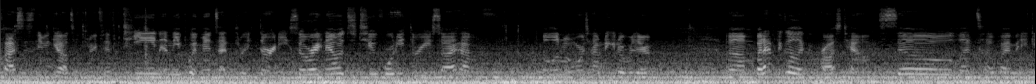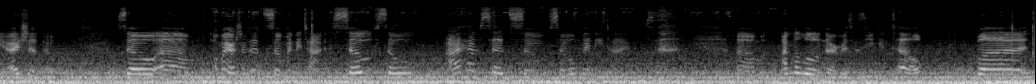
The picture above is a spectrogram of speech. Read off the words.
class doesn't even get out till 3.15 and the appointment's at 3.30 so right now it's 2.43 so I have a little bit more time to get over there. Um, but I have to go like across town. So let's hope I make it. I should though. So um, oh my gosh I've said so many times. So so I have said so so many times. Um, I'm a little nervous as you can tell. But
